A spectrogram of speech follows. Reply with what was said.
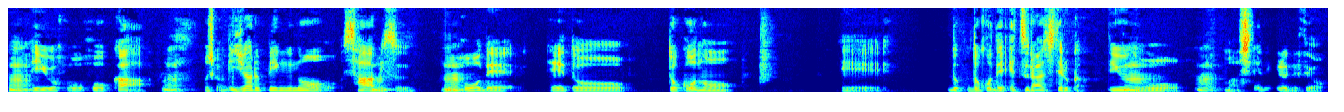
うんっていう方法か、うん。もしくはビジュアルピングのサービスの方で、えっ、と、どこの、えーど、どこで閲覧してるかっていうのを、うん。まあ、指定できるんですよ。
